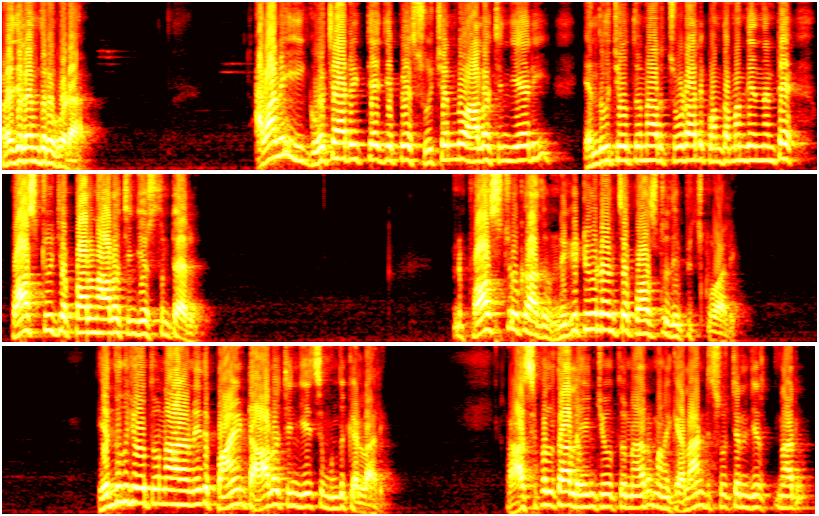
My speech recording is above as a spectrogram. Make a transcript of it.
ప్రజలందరూ కూడా. అలానే ఈ గోచారీత్యా చెప్పే సూచనలు ఆలోచన చేయాలి. ఎందుకు చెబుతున్నారు చూడాలి. కొంతమంది ఏంటంటే పాజిటివ్ చెప్పాలని ఆలోచన చేస్తుంటారు. పాజిటివ్ కాదు నెగిటివ్లోంచే పాజిటివ్ తెప్పించుకోవాలి. ఎందుకు చెబుతున్నారు అనేది పాయింట్ ఆలోచన చేసి ముందుకెళ్ళాలి. రాశి ఫలితాలు ఏం చెబుతున్నారు? మనకు ఎలాంటి సూచన చేస్తున్నారు?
